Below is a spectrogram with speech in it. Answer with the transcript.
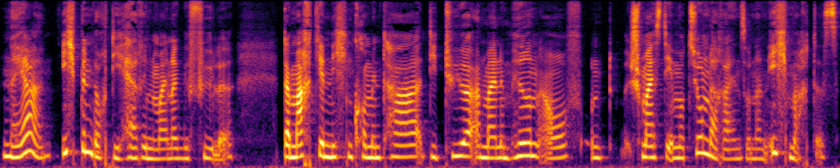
naja, ich bin doch die Herrin meiner Gefühle. Da macht ja nicht ein Kommentar die Tür an meinem Hirn auf und schmeißt die Emotion da rein, sondern ich mache das.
